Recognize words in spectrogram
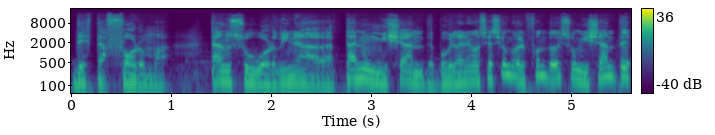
de esta forma tan subordinada, tan humillante, porque la negociación con el fondo es humillante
